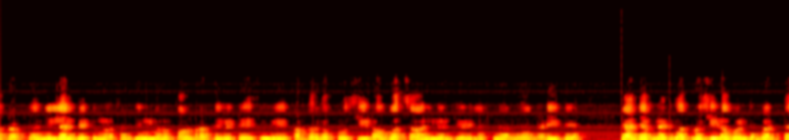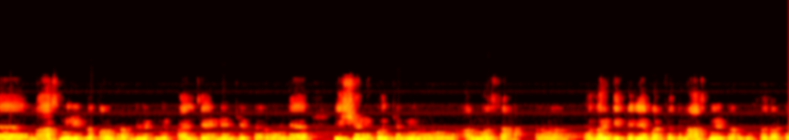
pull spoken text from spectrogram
అబ్రాప్ట్గా నిల్ అని పెట్టున్నారు సార్. దీన్ని మనం కౌంటర్ అఫిడవిట్ వేసి ఫర్దర్గా ప్రొసీడ్ అవ్వచ్చా అని నేను జేడీ లక్ష్మీనారాయణ గారిని అడిగితే యా డెఫినెట్గా ప్రొసీడ్ అవ్వండి బట్ లాస్ట్ మినిట్లో కౌంటర్ అఫిడవిట్ మీరు ఫైల్ చేయండి అని చెప్పారు. అండ్ ఇష్యూని uh, కొంచెం నేను ఆల్మోస్ట్ uh, ఎవరికి తెలియపరచదు లాస్ట్ మినిట్ వరకు సో దట్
